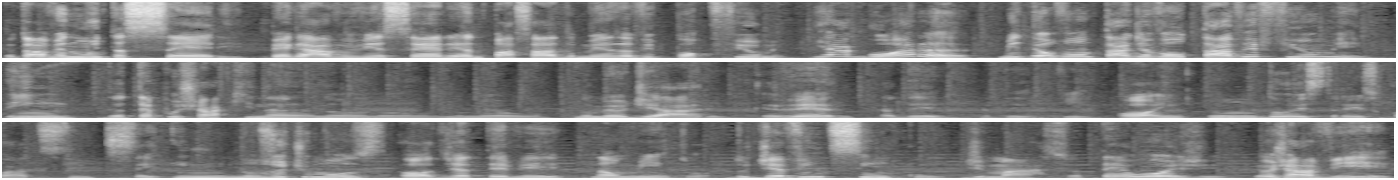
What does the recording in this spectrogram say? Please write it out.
eu tava vendo muita série. Pegava, via série, ano passado mesmo eu vi pouco filme. E agora me deu vontade de voltar a ver filme. Em, vou até puxar aqui na- no, no- no meu, no meu diário. Quer ver? Cadê? Cadê? Aqui. Ó, em 1, 2, 3, 4, 5, 6. Em, nos últimos. Ó, já teve. Não, minto. Do dia 25 de março até hoje, eu já vi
